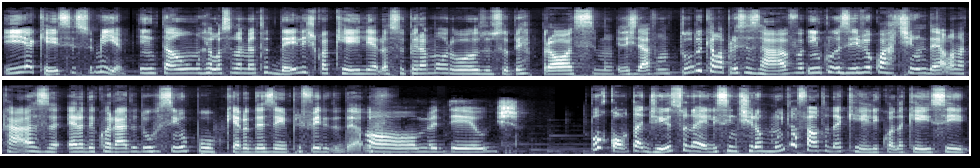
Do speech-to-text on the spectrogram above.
E a Casey sumia. Então, o relacionamento deles com a Kaylee era super amoroso, super próximo. Eles davam tudo que ela precisava. Inclusive, o quartinho dela na casa era decorado do ursinho Pooh, que era o desenho preferido dela. Oh, meu Deus. Por conta disso, né, eles sentiram muita falta daquele quando a Casey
